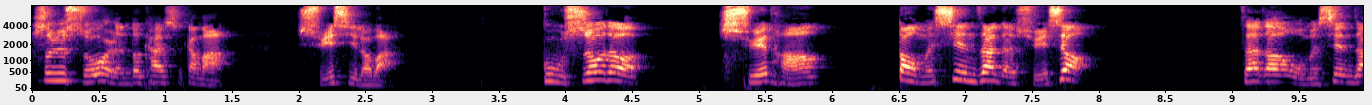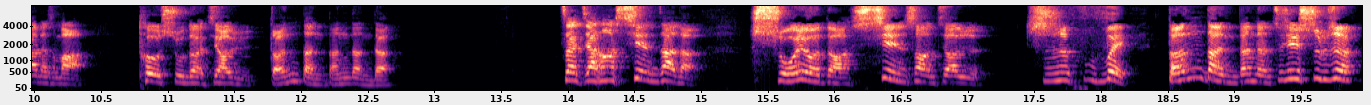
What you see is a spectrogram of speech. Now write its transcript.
是不是所有人都开始干嘛？学习了吧？古时候的学堂，到我们现在的学校，再到我们现在的什么特殊的教育等等等等的，再加上现在的所有的线上教育，知识付费。等等等等，这些是不是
